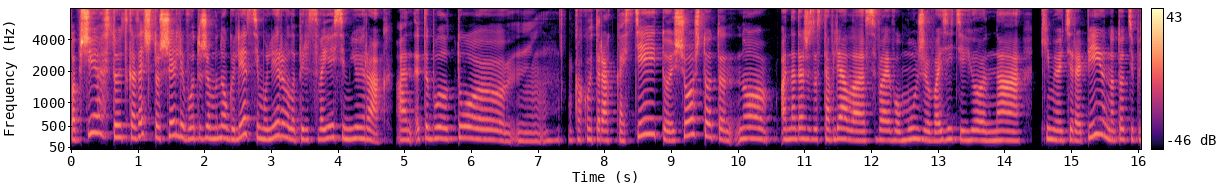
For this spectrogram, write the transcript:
Вообще, стоит сказать, что Шелли вот уже много лет стимулировала перед своей семьей рак. А это был то какой-то рак костей, то еще что-то, но она даже заставляла своего мужа возить ее на химиотерапию, но тот, типа,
